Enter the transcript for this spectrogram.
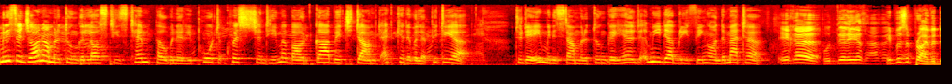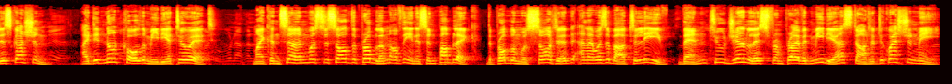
Minister John Amaratunga lost his temper when a reporter questioned him about garbage dumped at Kerawalapitiya. Today, Minister Amaratunga held a media briefing on the matter. It was a private discussion. I did not call the media to it. My concern was to solve the problem of the innocent public. The problem was sorted and I was about to leave. Then, two journalists from private media started to question me.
